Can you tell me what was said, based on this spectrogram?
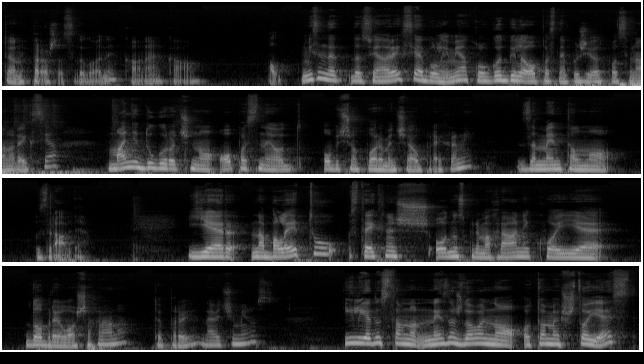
to je ono prvo što se dogodi, kao ne, kao... Ali mislim da, da su i anoreksija i bulimija, koliko god bile opasne po život, posebno anoreksija, manje dugoročno opasne od običnog poremećaja u prehrani za mentalno zdravlje. Jer na baletu stekneš odnos prema hrani koji je dobra i loša hrana, to je prvi najveći minus. Ili jednostavno ne znaš dovoljno o tome što jest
